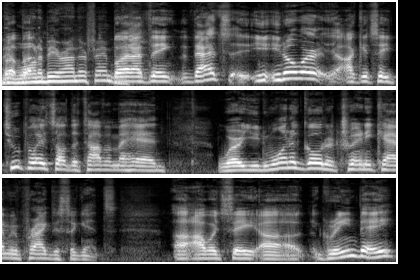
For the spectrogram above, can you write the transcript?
They But- but- want to be around their fan base. but I think that's you, you know where I could say two places off the top of my head where you'd want to go to training camp and practice against. Uh, I would say uh, Green Bay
